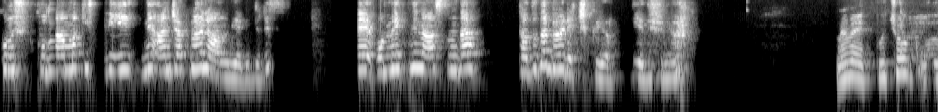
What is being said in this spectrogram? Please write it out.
konuş, kullanmak istediğini ancak böyle anlayabiliriz. Ve o metnin aslında tadı da böyle çıkıyor diye düşünüyorum. Evet bu çok e,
